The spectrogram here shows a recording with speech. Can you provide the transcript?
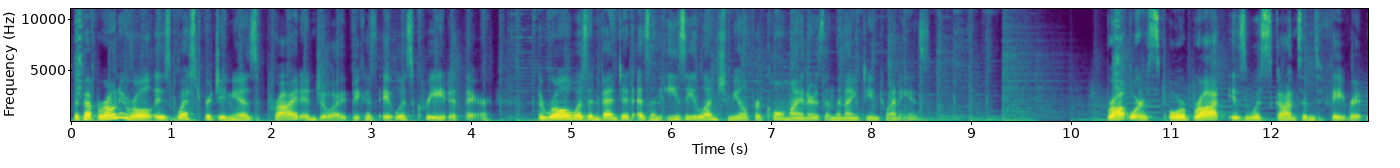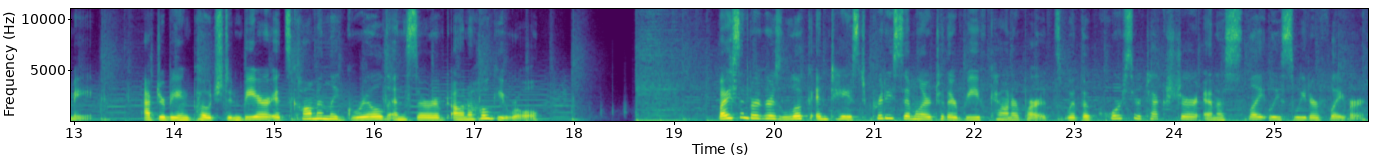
The pepperoni roll is West Virginia's pride and joy because it was created there. The roll was invented as an easy lunch meal for coal miners in the 1920s. Bratwurst or brat is Wisconsin's favorite meat. After being poached in beer, it's commonly grilled and served on a hoagie roll, Bison burgers look and taste pretty similar to their beef counterparts, with a coarser texture and a slightly sweeter flavor.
